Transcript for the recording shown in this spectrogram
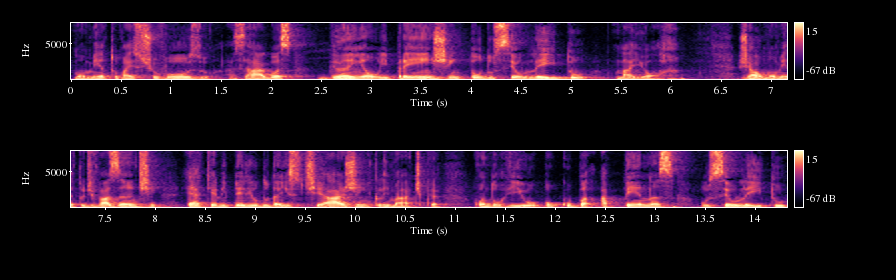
momento mais chuvoso. As águas ganham e preenchem todo o seu leito maior. Já o momento de vazante é aquele período da estiagem climática, quando o rio ocupa apenas o seu leito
